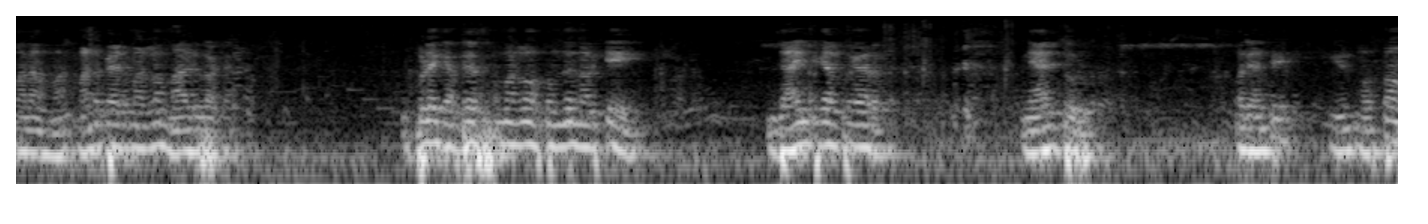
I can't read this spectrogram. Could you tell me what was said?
మన మండపేట మండలం మాడివాక ఇప్పుడే గర్భేశ్వర మండలం తొమ్మిదిన్నరకి జాయింట్ కలెక్టర్ గారు న్యాయతూరు. మరి అంటే ఈ మొత్తం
